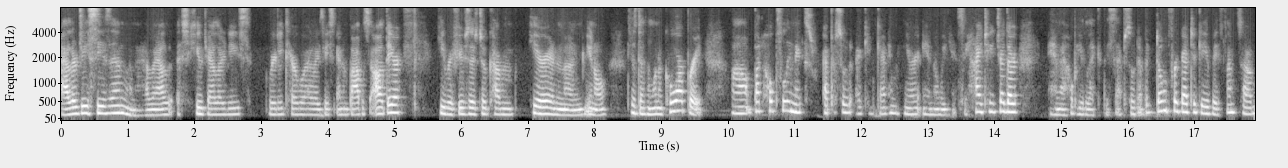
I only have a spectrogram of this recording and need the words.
allergy season and I have al- huge allergies, really terrible allergies. And Bob's out there, he refuses to come here and um, you know just doesn't want to cooperate. Uh, but hopefully next episode I can get him here and we can say hi to each other and I hope you like this episode. But don't forget to give a thumbs up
